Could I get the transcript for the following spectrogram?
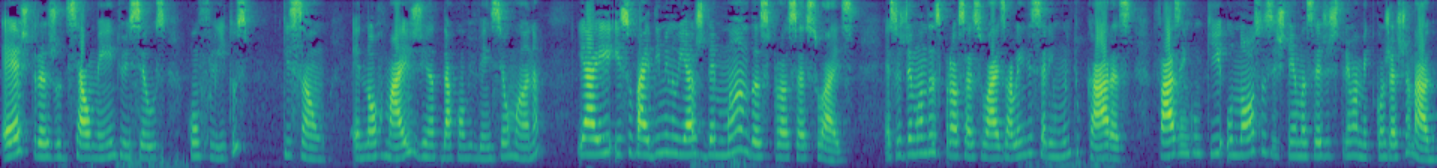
extrajudicialmente os seus conflitos, que são é, normais diante da convivência humana, e aí isso vai diminuir as demandas processuais. Essas demandas processuais, além de serem muito caras, fazem com que o nosso sistema seja extremamente congestionado.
